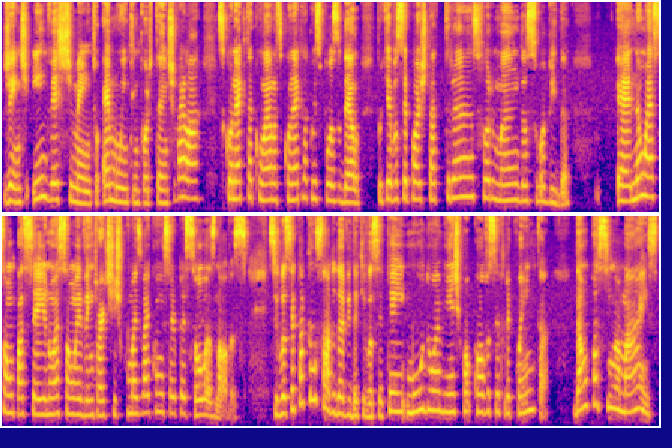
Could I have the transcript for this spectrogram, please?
Gente, investimento é muito importante. Vai lá, se conecta com ela, se conecta com o esposo dela, porque você pode estar transformando a sua vida é, não é só um passeio, não é só um evento artístico, mas vai conhecer pessoas novas. Se você está cansado da vida que você tem, muda o ambiente com o qual você frequenta. Dá um passinho a mais,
